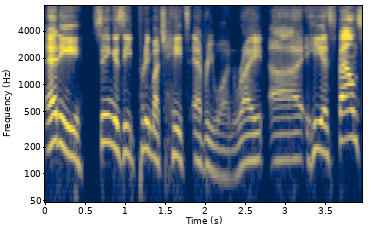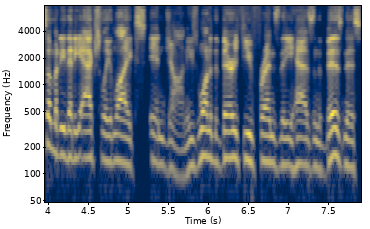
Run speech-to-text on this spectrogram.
Eddie, seeing as he pretty much hates everyone, right? Uh, he has found somebody that he actually likes in Jon. He's one of the very few friends that he has in the business.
